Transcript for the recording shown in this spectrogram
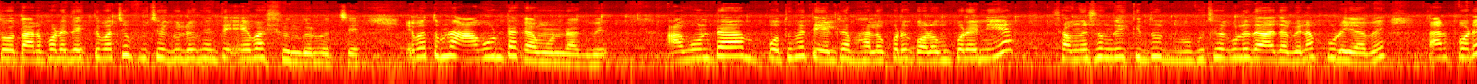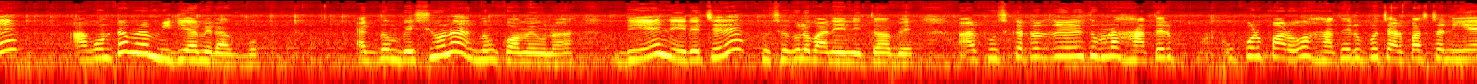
তো তারপরে দেখতে পাচ্ছ, ফুচেগুলো কিন্তু এবার সুন্দর হচ্ছে। এবার তোমরা আগুনটা কেমন রাখবে? আগুনটা প্রথমে তেলটা ভালো করে গরম করে নিয়ে, সঙ্গে সঙ্গে কিন্তু ফুচকাগুলো দেওয়া যাবে না, পুড়ে যাবে। তারপরে আগুনটা আমরা মিডিয়ামে রাখব। একদম বেশিও না, একদম কমেও না। দিয়ে নেড়ে চেড়ে ফুচকাগুলো বানিয়ে নিতে হবে। আর ফুচকাটা যদি তোমরা হাতের উপর পারো, হাতের উপর চার পাঁচটা নিয়ে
